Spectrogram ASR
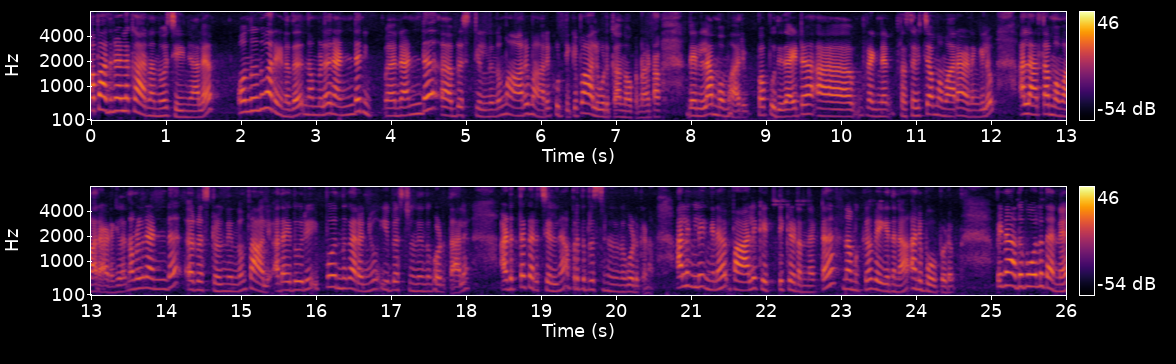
അപ്പോൾ അതിനുള്ള കാരണം എന്ന് വെച്ച് കഴിഞ്ഞാൽ ഒന്നെന്ന് പറയുന്നത് നമ്മൾ രണ്ട് രണ്ട് ബ്രസ്റ്റിൽ നിന്നും മാറി മാറി കുട്ടിക്ക് പാൽ കൊടുക്കാൻ നോക്കണം കേട്ടോ. ഇതെല്ലാ അമ്മമാരും. ഇപ്പോൾ പുതിയതായിട്ട് പ്രഗ്നൻ പ്രസവിച്ച അമ്മമാരാണെങ്കിലും അല്ലാത്ത അമ്മമാരാണെങ്കിലും നമ്മൾ രണ്ട് ബ്രസ്റ്റിൽ നിന്നും പാൽ അതായത് ഒരു ഇപ്പോൾ ഒന്ന് കരഞ്ഞു ഈ ബ്രസ്റ്റിൽ നിന്ന് കൊടുത്താൽ അടുത്ത കരച്ചിലിന് അപ്പുറത്തെ ബ്രസ്റ്റിൽ നിന്ന് കൊടുക്കണം. അല്ലെങ്കിൽ ഇങ്ങനെ പാൽ കെട്ടിക്കിടന്നിട്ട് നമുക്ക് വേദന അനുഭവപ്പെടും. പിന്നെ അതുപോലെ തന്നെ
